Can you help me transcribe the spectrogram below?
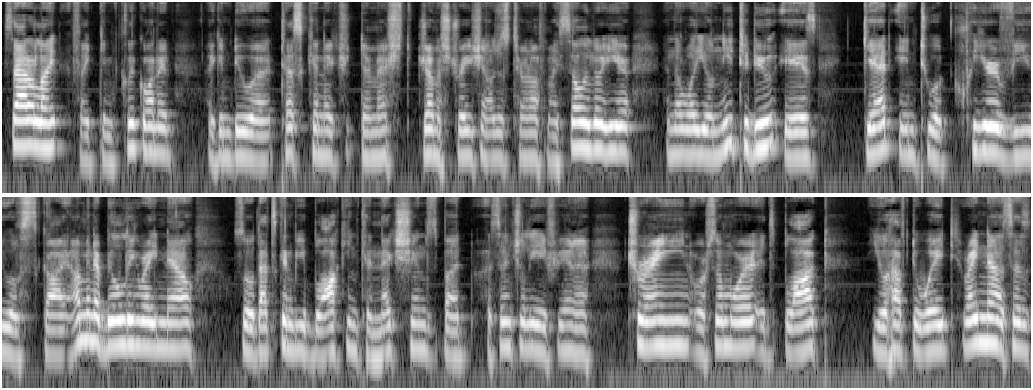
satellite. If I can click on it, I can do a test connection demonstration. I'll just turn off my cellular here. And then what you'll need to do is get into a clear view of sky. I'm in a building right now, so that's going to be blocking connections. But essentially, if you're in a train or somewhere, it's blocked you'll have to wait. Right now it says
